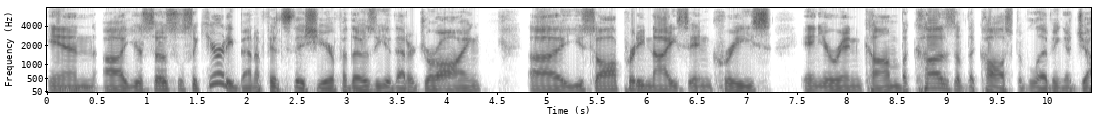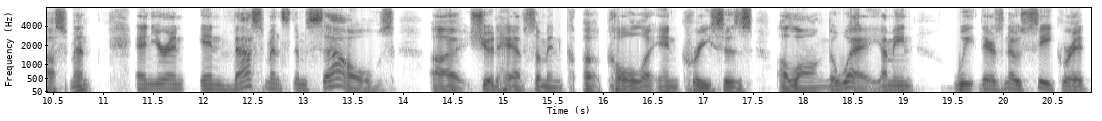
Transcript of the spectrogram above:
in uh, your social security benefits this year for those of you that are drawing uh, you saw a pretty nice increase in your income because of the cost of living adjustment. And your in- investments themselves uh, should have some in- uh, cola increases along the way. I mean we there's no secret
